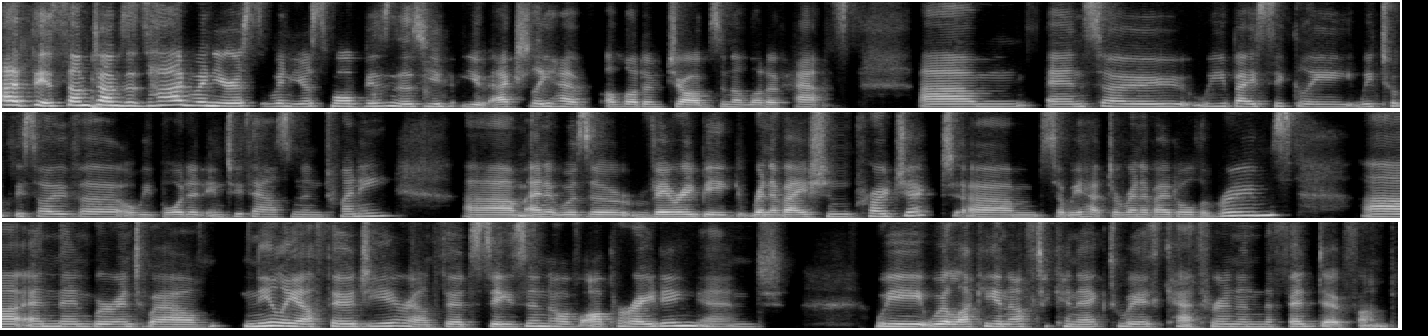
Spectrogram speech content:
I think sometimes it's hard when you're when you're a small business. You you actually have a lot of jobs and a lot of hats. Um, and so we basically we took this over, or we bought it in 2020. Um, and it was a very big renovation project. Um, so we had to renovate all the rooms. Uh, and then we're into our nearly our third year, our third season of operating. And we were lucky enough to connect with Catherine and the FedDev Fund.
